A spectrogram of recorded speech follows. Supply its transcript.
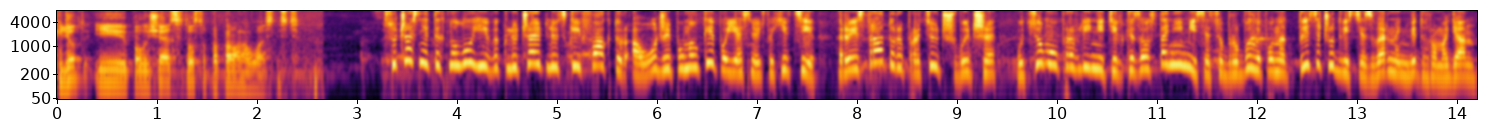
идет и получает свидетельство про право на власність. Сучасні технології виключають людський фактор, а отже й помилки, пояснюють фахівці. Реєстратори працюють швидше. У цьому управлінні тільки за останній місяць обробили понад 1200 звернень від громадян.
